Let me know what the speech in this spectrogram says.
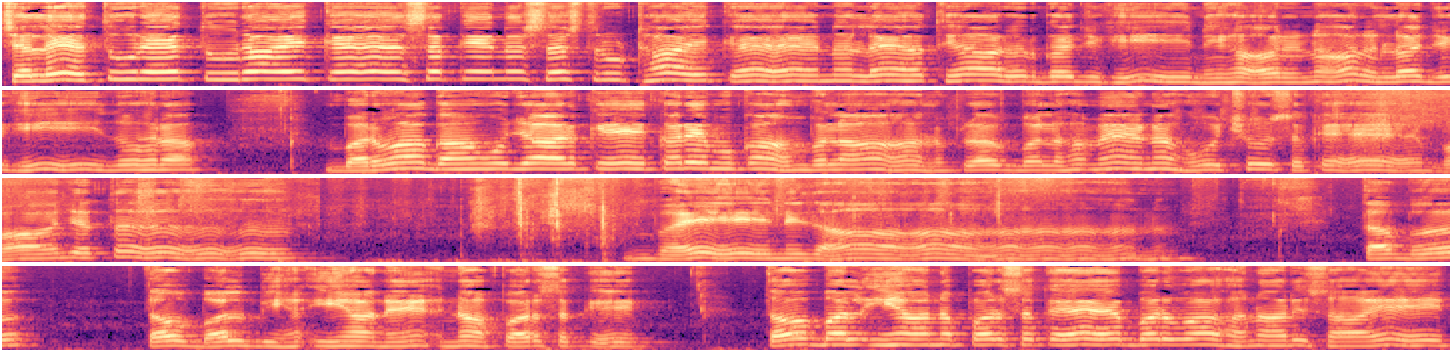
ਚਲੇ ਤੁਰੇ ਤੁਰਾਏ ਕੈ ਸਕੇ ਨ ਸ਼ਸਤਰ ਉਠਾਏ ਕੈ ਨ ਲੈ ਹਥਿਆਰ ਗਜ ਘੀ ਨਿਹਾਰ ਨਾਰ ਲਜ ਘੀ ਦੋਹਰਾ ਬਰਵਾ ਗਾਉ ਉਜਾਰ ਕੇ ਕਰੇ ਮੁਕਾਮ ਬਲਾਨ ਪ੍ਰਭ ਬਲ ਹਮੇ ਨ ਹੋ ਛੂ ਸਕੇ ਭਾਜਤ ਭੈ ਨਿਦਾਨ ਤਬ ਤਬ ਬਲ ਵੀ ਇਹਾਂ ਨੇ ਨਾ ਪਰ ਸਕੇ। ਤਬ ਬਲ ਇਹਾਂ ਨ ਪਰ ਸਕੇ ਬਰਵਾ ਹਨਾ ਰਿਸਾਏ।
